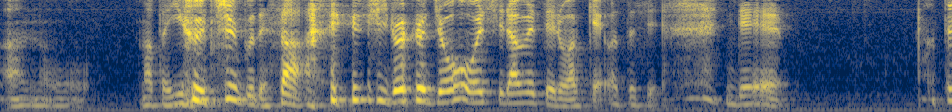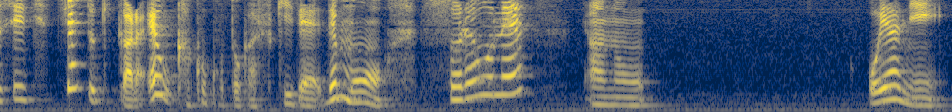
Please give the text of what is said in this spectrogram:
あのまた YouTube でさ いろいろ情報を調べてるわけ私。で私ちっちゃい時から絵を描くことが好きででもそれをねあの親に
